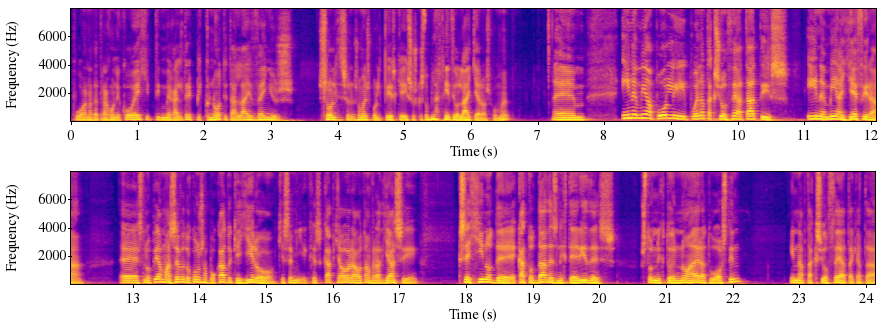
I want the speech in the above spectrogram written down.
που ανά τετραγωνικό έχει τη μεγαλύτερη πυκνότητα live venues σε όλες τις ΗΠΑ και ίσως και στον πλανήτη ολάκερο ας πούμε. Ε, είναι μια πόλη που ένα από τα αξιοθέατά της είναι μια γέφυρα ε, στην οποία μαζεύεται ο κόσμος από κάτω και γύρω και σε, μια- και σε κάποια ώρα όταν βραδιάσει ξεχύνονται εκατοντάδες νυχτερίδες στον νυχτερινό αέρα του Austin. Είναι από τα αξιοθέατα και από τα...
